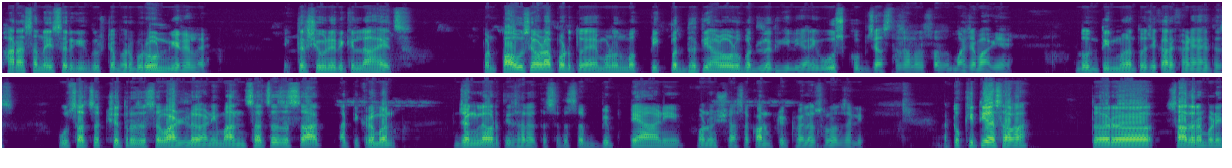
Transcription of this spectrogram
फार असा नैसर्गिकदृष्ट्या भरभरून गेलेला आहे. एकतर शिवनेरी किल्ला आहेच पण पाऊस एवढा पडतोय म्हणून मग पीक पद्धती हळूहळू बदलत गेली आणि ऊस खूप जास्त झाला जसं माझ्या मागे आहे. दोन तीन महत्त्वाचे कारखाने आहेतच. ऊसाचं क्षेत्र जसं वाढलं आणि माणसाचं जसं अतिक्रमण जंगलावरती झालं तसं तसं बिबट्या आणि मनुष्य असा कॉन्फ्लिक्ट व्हायला सुरुवात झाली. तो किती असावा? तर साधारणपणे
